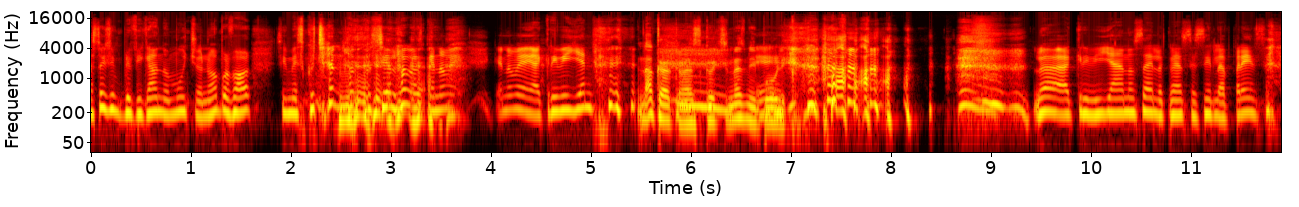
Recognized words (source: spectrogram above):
estoy simplificando mucho, ¿no? Por favor, si me escuchan los sociólogos, que no me, que no me acribillen. No creo que me escuchen, no es mi eh, público. lo acribilla, no sabe lo que me a decir la prensa.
